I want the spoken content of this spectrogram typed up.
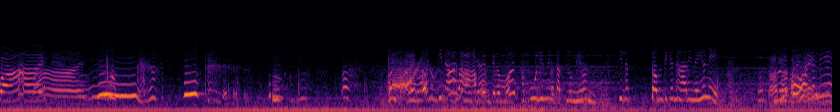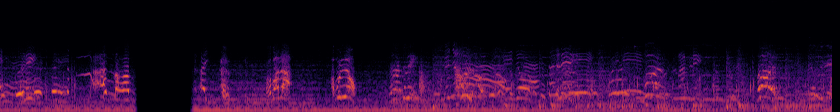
Bye. Hoy, Hoy, anong ginagawa mo dyan? ka naman. Habulin mo yung tatlong yun. Sila Tom, Harry na yun eh. Tara, tara, dali. dali. Ah, mga... Ay! Mga bata! Abol niyo! Tara, dali! Dali! Hoy! Dali! Hoy! Dali!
